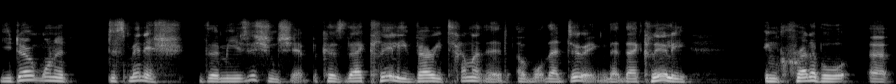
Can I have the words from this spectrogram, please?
you don't want to diminish the musicianship because they're clearly very talented at what they're doing. That they're clearly incredible at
